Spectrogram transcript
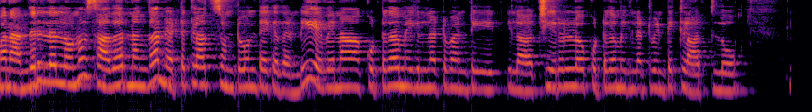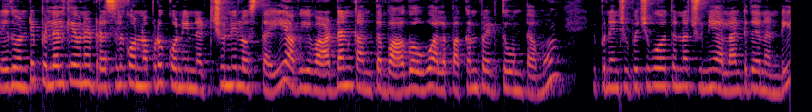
మన అందరిలలోనూ సాధారణంగా నెట్ క్లాత్స్ ఉంటూ ఉంటాయి కదండి. ఏవైనా కుట్టగా మిగిలినటువంటి ఇలా చీరల్లో కుట్టగా మిగిలినటువంటి క్లాత్లో లేదు అంటే పిల్లలకి ఏమైనా డ్రెస్సులు కొన్నప్పుడు కొన్ని నెట్ చున్నీలు వస్తాయి. అవి వాడడానికి అంత బాగోవు. అలా పక్కన పెడుతూ ఉంటాము. ఇప్పుడు నేను చూపించబోతున్న చున్నీ అలాంటిదేనండి.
